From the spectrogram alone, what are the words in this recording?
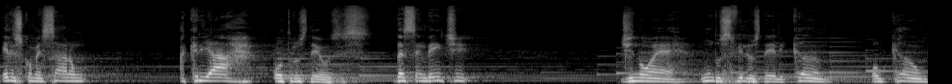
eles começaram a criar outros deuses, descendente de Noé, um dos filhos dele, Cã, ou Cão,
